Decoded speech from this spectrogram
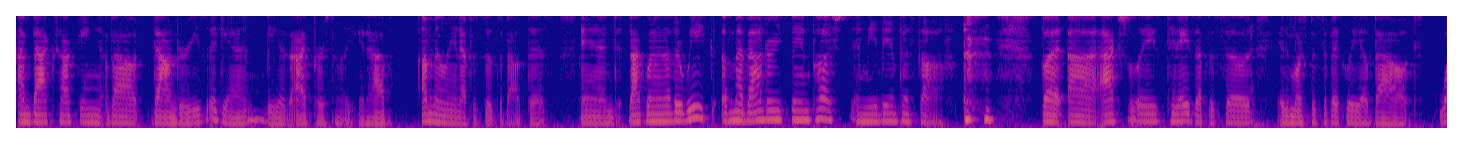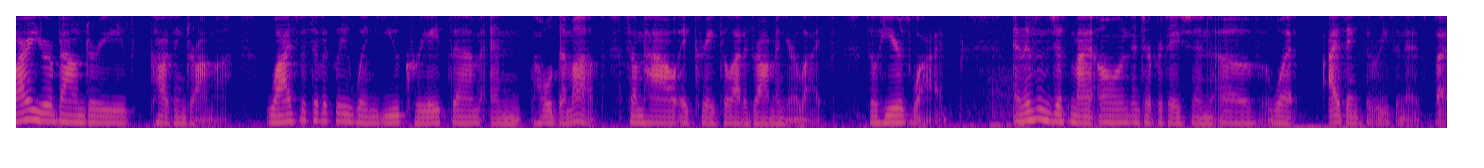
I'm back talking about boundaries again because I personally could have a million episodes about this. And back with another week of my boundaries being pushed and me being pissed off. but uh, actually, today's episode is more specifically about why are your boundaries causing drama? Why specifically when you create them and hold them up, somehow it creates a lot of drama in your life? So here's why. And this is just my own interpretation of what I think the reason is, but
